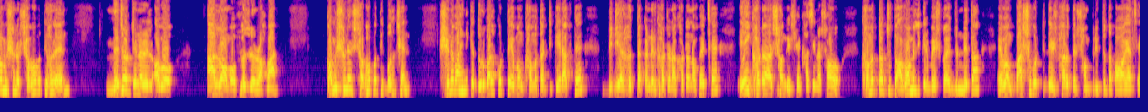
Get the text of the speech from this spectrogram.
কমিশনের সভাপতি হলেন মেজর জেনারেল অব আলম ফজলুর রহমান। কমিশনের সভাপতি বলছেন, সেনাবাহিনীকে দুর্বল করতে এবং ক্ষমতা টিকিয়ে রাখতে বিডিআর হত্যাকাণ্ডের ঘটনা ঘটানো হয়েছে। এই ঘটনার সঙ্গে শেখ হাসিনা সহ ক্ষমতাচ্যুত আওয়ামী লীগের বেশ কয়েকজন নেতা এবং পার্শ্ববর্তী দেশ ভারতের সম্পৃক্ততা পাওয়া গেছে।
